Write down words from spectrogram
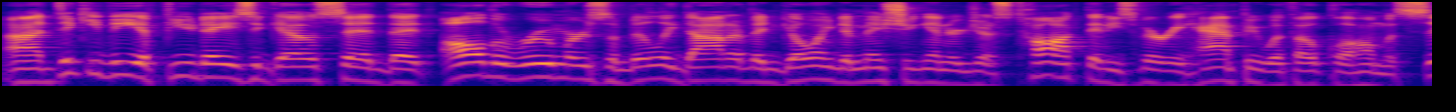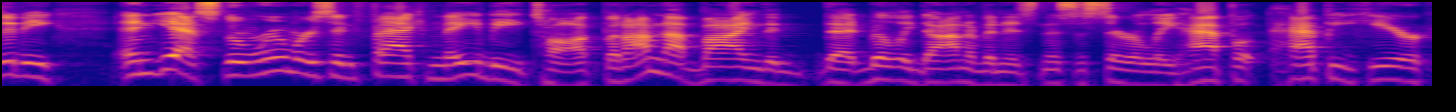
Uh, Dickie V a few days ago said that all the rumors of Billy Donovan going to Michigan are just talk, that he's very happy with Oklahoma City. And yes, the rumors, in fact, may be talk, but I'm not buying that, that Billy Donovan is necessarily happy, happy here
